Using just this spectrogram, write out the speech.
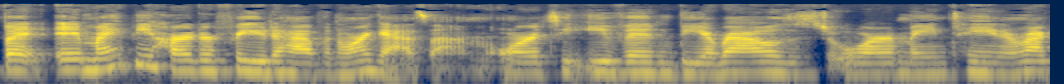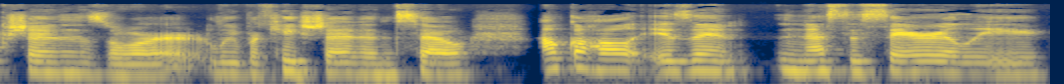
but it might be harder for you to have an orgasm or to even be aroused or maintain erections or lubrication. And so alcohol isn't necessarily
